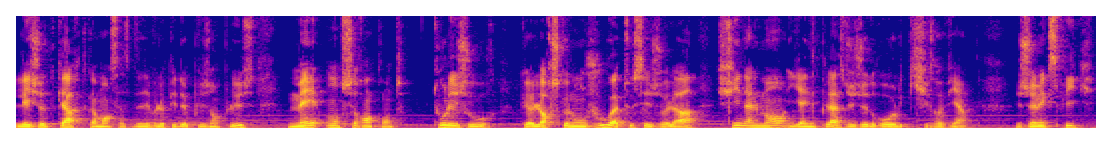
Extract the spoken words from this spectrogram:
les jeux de cartes commencent à se développer de plus en plus, mais on se rend compte tous les jours que lorsque l'on joue à tous ces jeux-là, finalement, il y a une place du jeu de rôle qui revient. Je m'explique.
